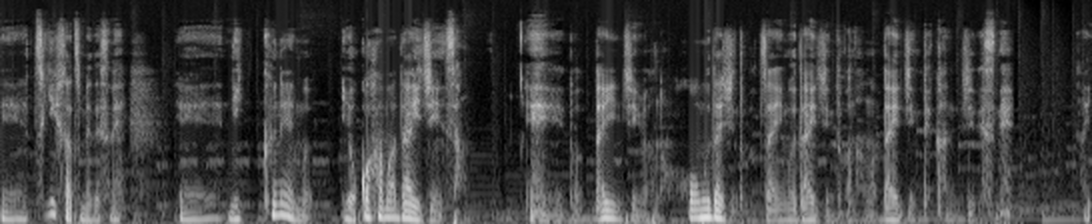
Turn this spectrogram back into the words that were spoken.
えー次二つ目ですね。えーニックネーム、横浜大臣さん。えっ、と、大臣はあの、法務大臣とか財務大臣とかのあの大臣って感じですね。はい。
